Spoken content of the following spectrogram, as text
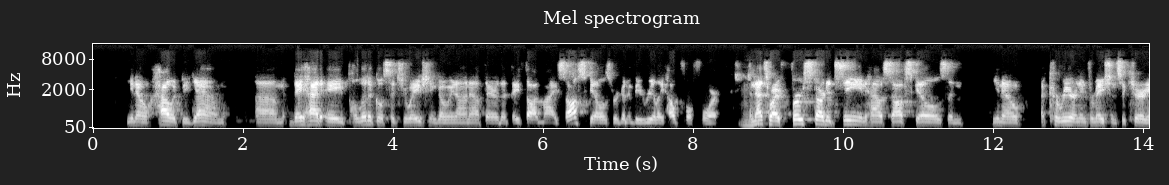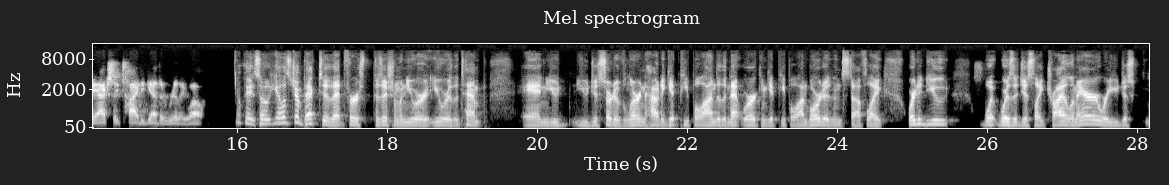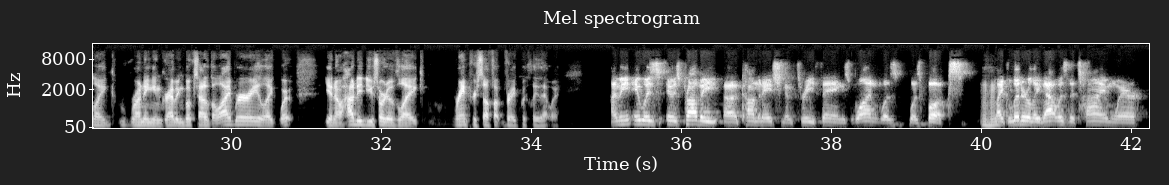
you know, how it began. Um, they had a political situation going on out there that they thought my soft skills were going to be really helpful for. Mm-hmm. And that's where I first started seeing how soft skills and, you know, a career in information security actually tie together really well. Okay, so yeah, let's jump back to that first position when you were you were the temp and you you just sort of learned how to get people onto the network and get people onboarded and stuff like where did you what was it just like trial and error were you just like running and grabbing books out of the library like where you know how did you sort of like ramp yourself up very quickly that way i mean it was it was probably a combination of three things one was was books mm-hmm. like literally that was the time where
